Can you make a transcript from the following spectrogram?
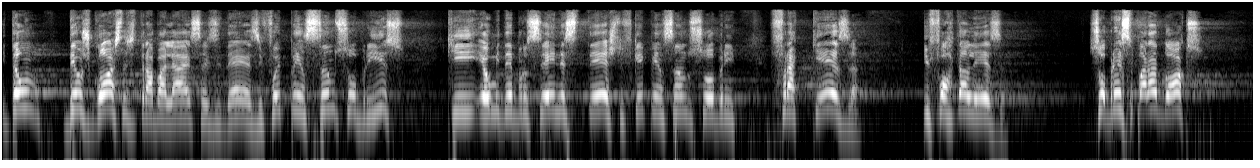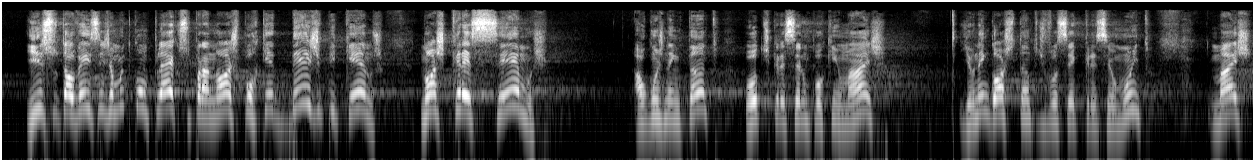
Então, Deus gosta de trabalhar essas ideias e foi pensando sobre isso que eu me debrucei nesse texto e fiquei pensando sobre fraqueza e fortaleza, sobre esse paradoxo. Isso talvez seja muito complexo para nós, porque desde pequenos nós crescemos, alguns nem tanto, outros cresceram um pouquinho mais, e eu nem gosto tanto de você que cresceu muito, mas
